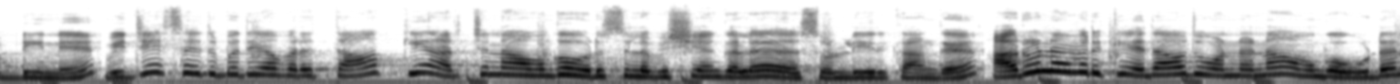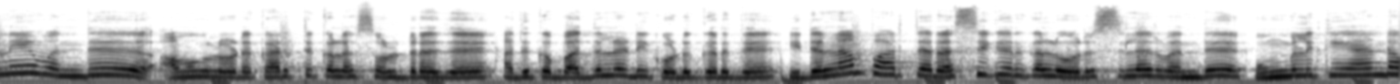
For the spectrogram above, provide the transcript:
அப்படின்னு விஜய் சேதுபதி அவரை தாக்கி அர்ச்சனா அவங்க ஒரு சில விஷயங்களை சொல்லியிருக்காங்க. அருண் அவருக்கு ஏதாவது ஒண்ணுன்னா அவங்க உடனே வந்து அவங்களோட கருத்துக்களை சொல்றது அதுக்கு பதிலடி கொடுக்கறது. இதெல்லாம் பார்த்த ரசிகர்கள் ஒரு சிலர் வந்து உங்களுக்கு ஏன்டா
